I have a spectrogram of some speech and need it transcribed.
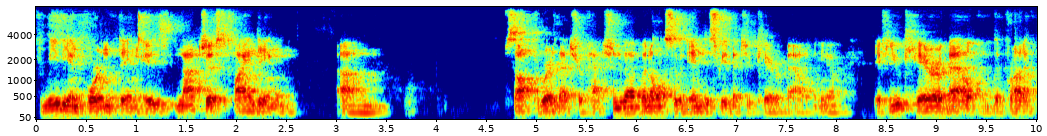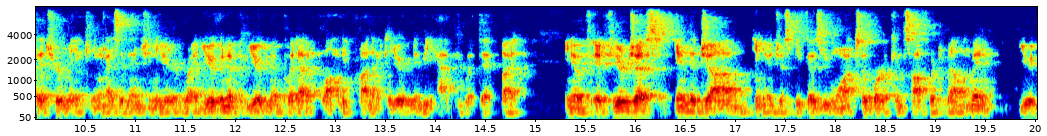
for me, the important thing is not just finding um, software that you're passionate about, but also an industry that you care about. You know, if you care about the product that you're making as an engineer, right, you're gonna you're gonna put out a quality product and you're gonna be happy with it. But you know, if, if you're just in the job, you know, just because you want to work in software development, you're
